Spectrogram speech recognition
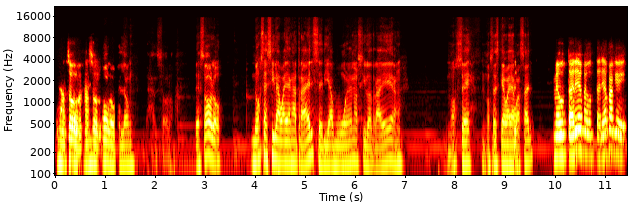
Dejan solo, dejan solo. Solo, perdón, de Han Solo. De Solo. No sé si la vayan a traer, sería bueno si lo trajeran. No sé, no sé qué vaya a pasar. Me gustaría, me gustaría para que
